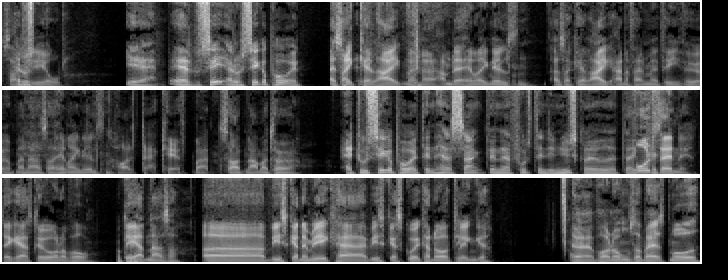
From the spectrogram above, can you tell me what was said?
så Er er du- idiot. Ja, er du, se, er du sikker på, at... Altså ikke Kjell Haik, men uh, ham der Henrik Nielsen. Altså Kjell Haik, han er fandme en fin fyr. Men altså Henrik Nielsen, hold da kæft, mand. Så er den amatør. Er du sikker på, at den her sang, den er fuldstændig nyskrevet? At der ikke kan... Fuldstændig. Det kan jeg skrive under på. Okay. Det er den altså. Uh, vi skal nemlig ikke have, vi skal sgu ikke have noget at klinke uh, på nogen som helst måde.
